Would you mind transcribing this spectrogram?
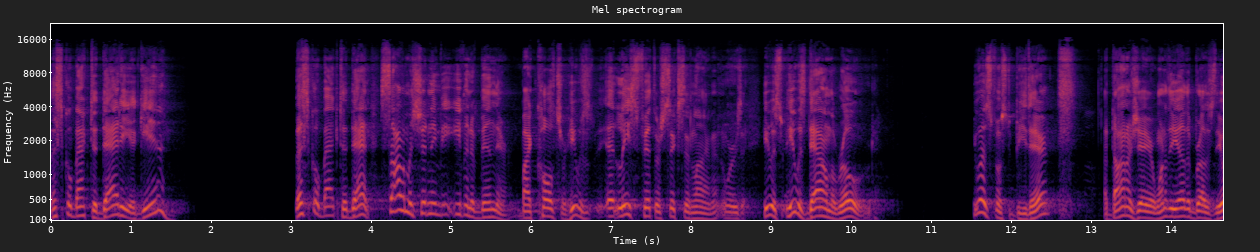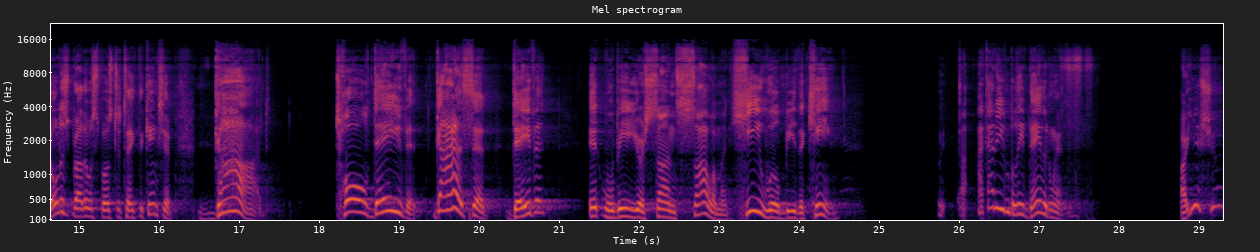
Let's go back to daddy again. Let's go back to dad. Solomon shouldn't even have been there by culture. He was at least fifth or sixth in line. He was, he was down the road. He wasn't supposed to be there. Adonijah or one of the other brothers, the oldest brother was supposed to take the kingship. God told David, God said, David, it will be your son Solomon. He will be the king. I got to even believe David went, Are you sure?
